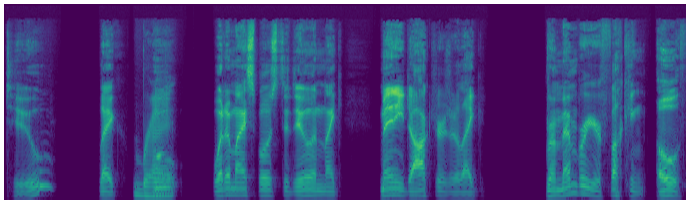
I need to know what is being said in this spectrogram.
do? Like, Right. who, what am I supposed to do? And like many doctors are like, remember your fucking oath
